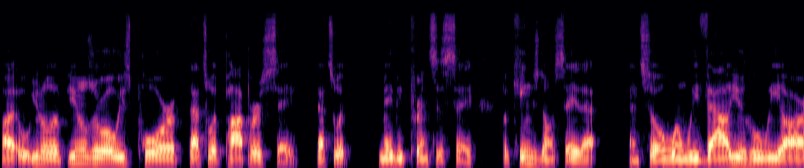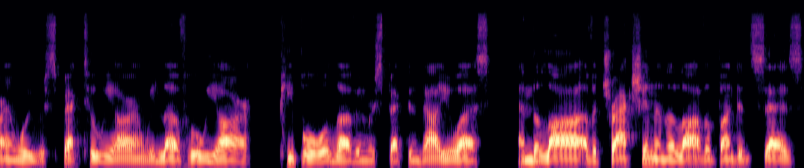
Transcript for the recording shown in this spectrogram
uh, you know, Latinos are always poor, that's what poppers say. That's what maybe princes say. But kings don't say that. And so when we value who we are and we respect who we are and we love who we are, people will love and respect and value us. And the law of attraction and the law of abundance says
